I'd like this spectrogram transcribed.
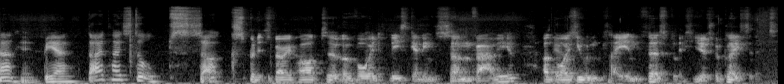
Okay, but yeah, Diatide still sucks, but it's very hard to avoid at least getting some value. Otherwise, you wouldn't play in the first place. You just replace it.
